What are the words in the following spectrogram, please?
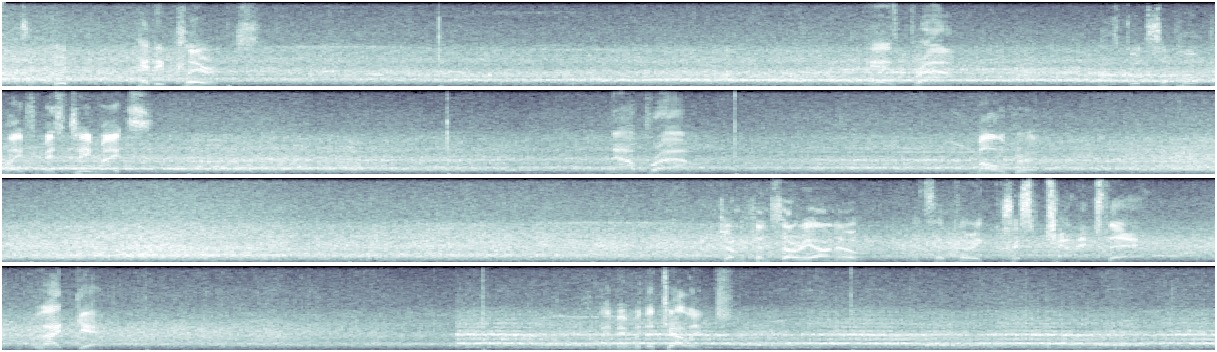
It's a good headed clearance. Here's Brown. That's good support play from his teammates. Now Brown. Mulgrew. Jonathan Soriano. That's a very crisp challenge there. Leitgeb. Came in with a challenge.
